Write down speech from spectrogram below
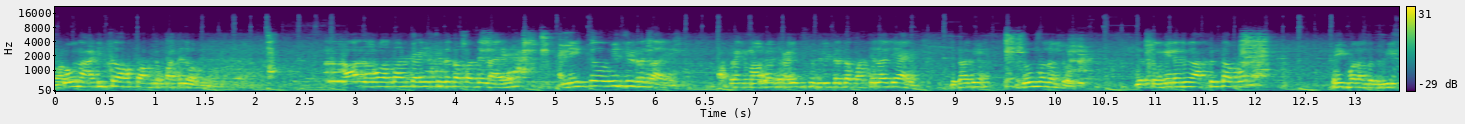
दोन अडीचचा होतो आमचा पातेला होतो हा जवळपास चाळीस लिटरचा पातेला आहे आणि एक वीस लिटरचा आहे. आपण एक नॉर्मल चाळीस लिटरचा पातेला जे आहे त्याचा आम्ही दोन बनवतो. जर कमी नवीन असेल तर आपण एक बनवतो. वीस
